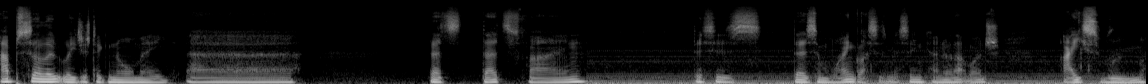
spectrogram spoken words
Absolutely just ignore me. Uh, that's that's fine. This is there's some wine glasses missing. I know that much. Ice room.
